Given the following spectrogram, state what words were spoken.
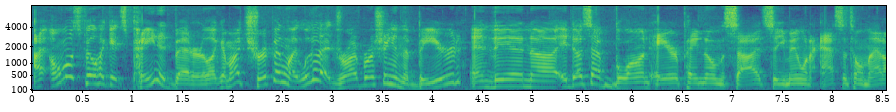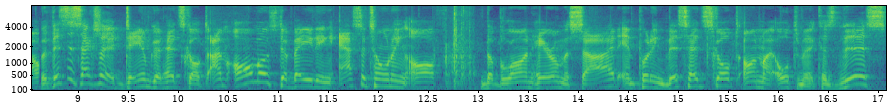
I almost feel like it's painted better. Like, am I tripping? Like, look at that dry brushing in the beard, and then uh, it does have blonde hair painted on the side, so you may want to acetone that off. But this is actually a damn good head sculpt. I'm almost debating acetoning off the blonde hair on the side and putting this head sculpt on my Ultimate, because this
